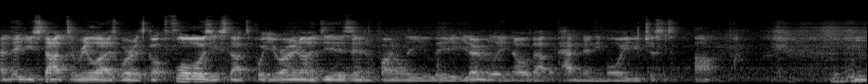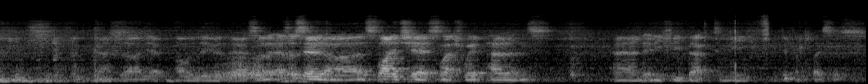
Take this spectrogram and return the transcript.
and then you start to realize where it's got flaws, you start to put your own ideas in, and finally you leave. You don't really know about the pattern anymore, you just are. and uh, yeah, I'll leave it there. So as I said, uh, SlideShare slash web patterns, and any feedback to me from different places.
